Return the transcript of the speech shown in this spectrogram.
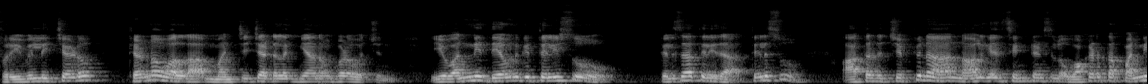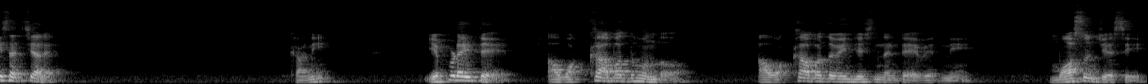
ఫ్రీ విల్ ఇచ్చాడు. తినడం వల్ల మంచి చెడ్డల జ్ఞానం కూడా వచ్చింది. ఇవన్నీ దేవునికి తెలుసు. తెలుసా తెలీదా? తెలుసు. అతడు చెప్పిన నాలుగైదు సెంటెన్స్లో ఒకటి తప్ప అన్ని సత్యాలే. కానీ ఎప్పుడైతే ఆ ఒక్క అబద్ధం ఉందో ఆ ఒక్క అబద్ధం ఏం చేసిందంటే వీరిని మోసం చేసి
